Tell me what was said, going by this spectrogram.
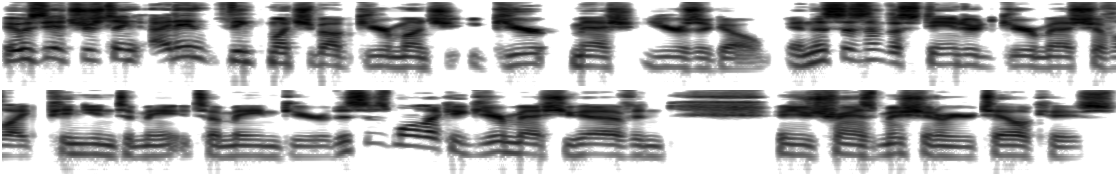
it was interesting. I didn't think much about gear gear mesh years ago, and this isn't the standard gear mesh of like pinion to main to main gear. This is more like a gear mesh you have in in your transmission or your tail case.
